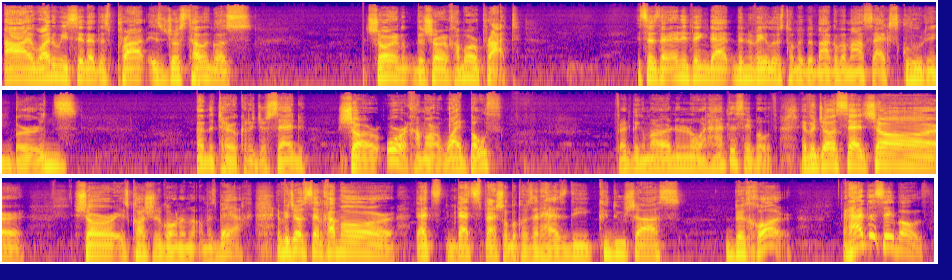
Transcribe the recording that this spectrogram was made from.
Aye, why don't we say that this prat is just telling us shor, the Shara and Chamor prat? It says that anything that the Nevela is Tomei B'Magav Masa, excluding birds, then the Torah could have just said Shar or Chamor. Why both? Frag the Gemara, no, no, no, it had to say both. If it just said Shar, Shar is kosher to go on a mizbeach. If it just said chamor, that's that's special because it has the kedushas bechor. It had to say both.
